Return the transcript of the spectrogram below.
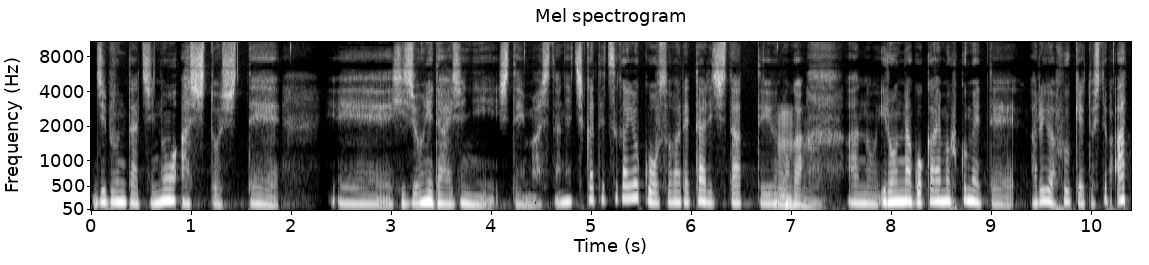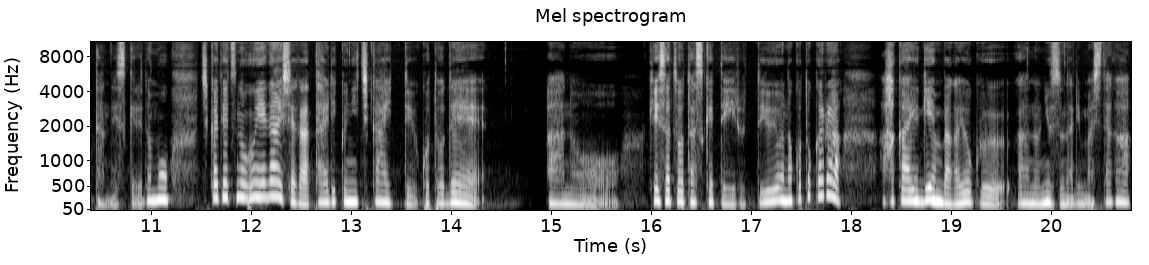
自分たちの足として、えー、非常に大事にしていましたね。地下鉄がよく襲われたりしたっていうのが、うんうん、あの、いろんな誤解も含めて、あるいは風景としてはあったんですけれども、地下鉄の運営会社が大陸に近いっていうことで、あの、警察を助けているっていうようなことから、破壊現場がよくあのニュースになりましたが、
